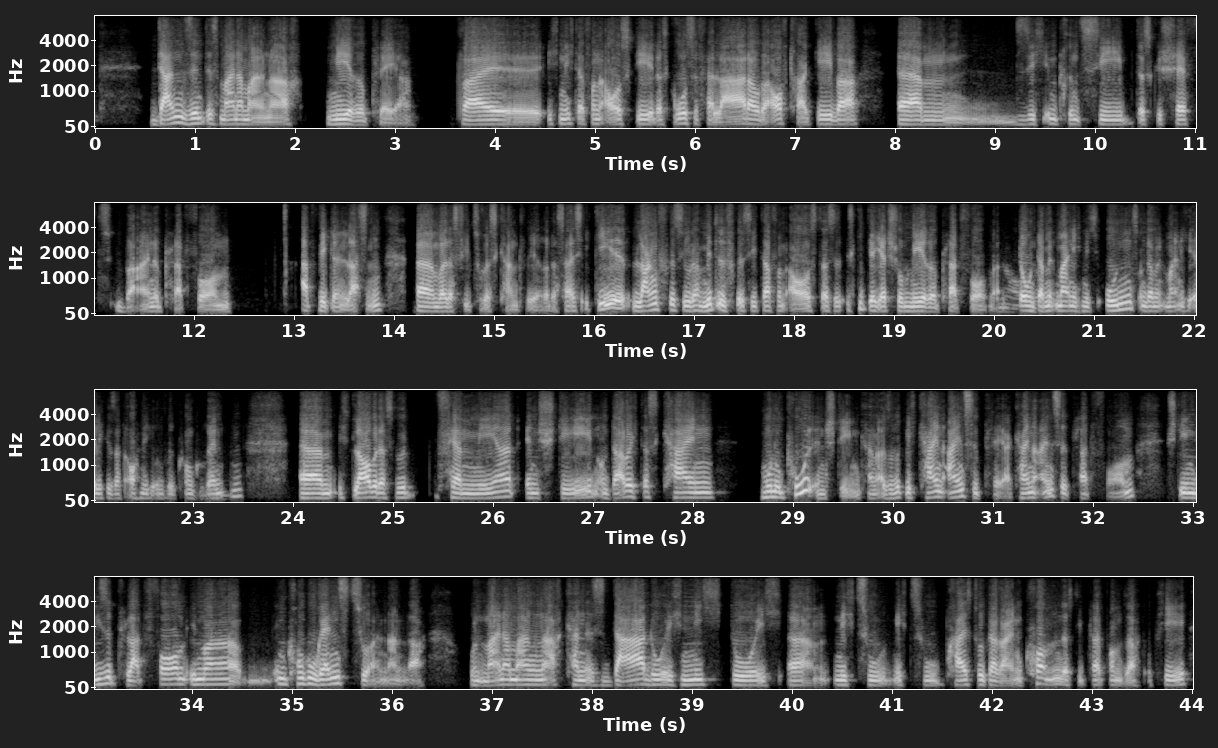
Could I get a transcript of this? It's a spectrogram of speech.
dann sind es meiner Meinung nach mehrere Player, weil ich nicht davon ausgehe, dass große Verlader oder Auftraggeber ähm, sich im Prinzip das Geschäft über eine Plattform abwickeln lassen, ähm, weil das viel zu riskant wäre. Das heißt, ich gehe langfristig oder mittelfristig davon aus, dass es, es gibt ja jetzt schon mehrere Plattformen. Genau. Und damit meine ich nicht uns und damit meine ich ehrlich gesagt auch nicht unsere Konkurrenten. Ähm, ich glaube, das wird vermehrt entstehen und dadurch, dass kein Monopol entstehen kann, also wirklich kein Einzelplayer, keine Einzelplattform, stehen diese Plattformen immer in Konkurrenz zueinander. Und meiner Meinung nach kann es dadurch nicht durch ähm, nicht zu nicht zu Preisdrückereien kommen, dass die Plattform sagt, okay,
